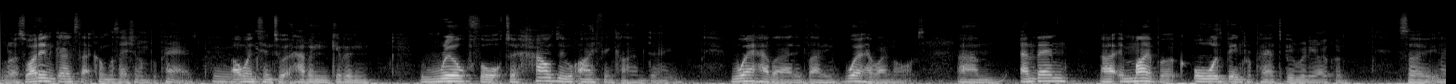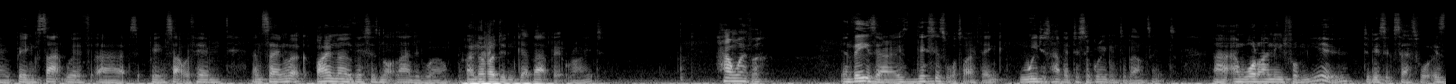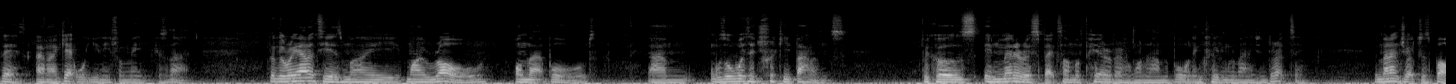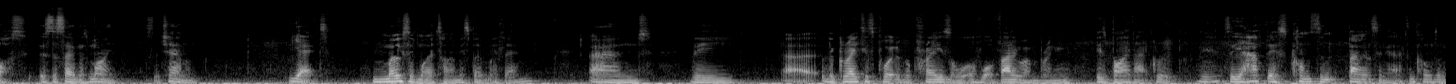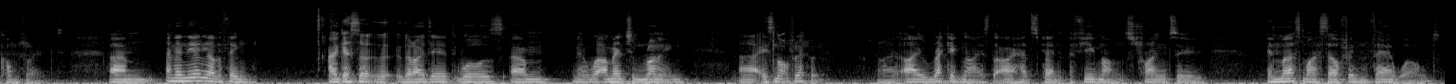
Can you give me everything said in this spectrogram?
Right, so I didn't go into that conversation unprepared. Mm. I went into it having given real thought to how do I think I am doing, where have I added value, where have I not, um, and then uh, in my book, always being prepared to be really open. So you know, being sat with uh, being sat with him and saying, look, I know this has not landed well. I know I didn't get that bit right. However, in these areas, this is what I think. We just have a disagreement about it. Uh, and what I need from you to be successful is this, and I get what you need from me is that. But the reality is, my my role on that board um, was always a tricky balance because, in many respects, I'm a peer of everyone around the board, including the managing director. The managing director's boss is the same as mine; it's the chairman. Yet, most of my time is spent with them, and the uh, the greatest point of appraisal of what value I'm bringing is by that group. Mm. So you have this constant balancing act and constant conflict. Um, and then the only other thing, I guess that, that, that I did was, um, you know, well, I mentioned running. Uh, it's not flippant. Right? I recognised that I had spent a few months trying to immerse myself in their world,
